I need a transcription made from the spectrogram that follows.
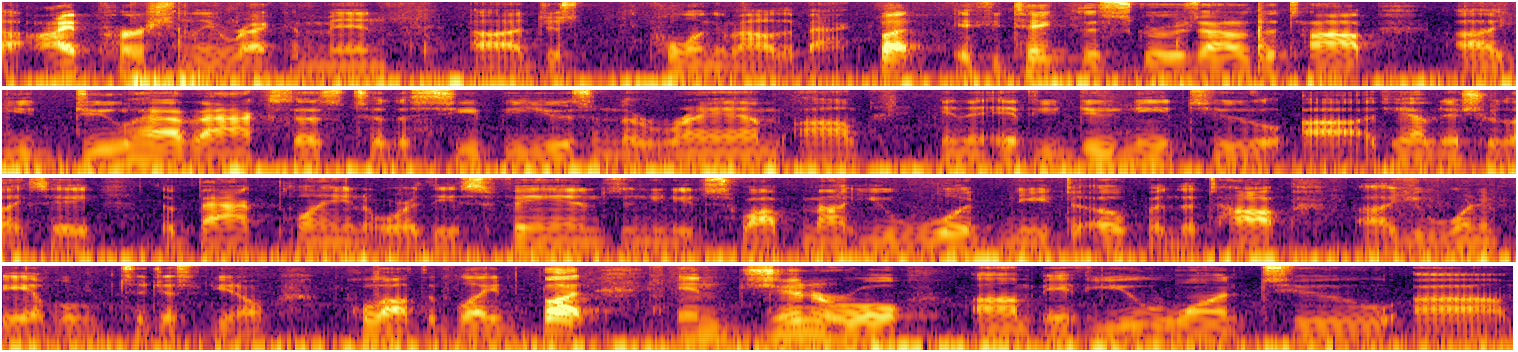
uh, I personally recommend uh, just pulling them out of the back. But if you take the screws out of the top, uh, you do have access to the CPUs and the RAM. Um, and if you do need to, uh, if you have an issue like say the back plane or these fans and you need to swap them out, you would need to open the top. Uh, you wouldn't be able to just, you know, pull out the blade. But in general, um, if you want to um,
